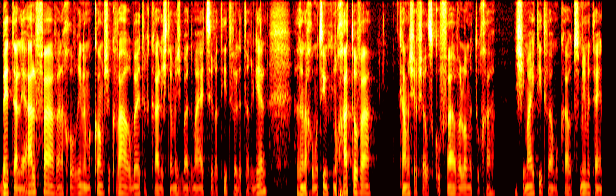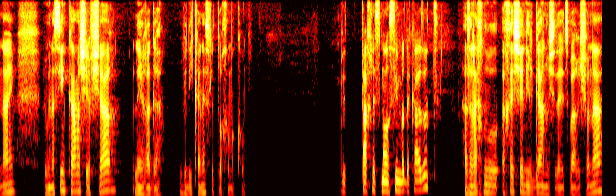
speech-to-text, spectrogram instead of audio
בטא לאלפא, ואנחנו עוברים למקום שכבר הרבה יותר קל להשתמש בהדמיה יצירתית ולתרגל. אז אנחנו מוצאים תנוחה טובה, כמה שאפשר זקופה אבל לא מתוחה, נשימה איטית ועמוקה, עוצמים את העיניים, ומנסים כמה שאפשר להירגע ולהיכנס לתוך המקום. ותכלס, מה עושים בדקה הזאת? אז אנחנו, אחרי שנרגענו שזו האצבע הראשונה,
